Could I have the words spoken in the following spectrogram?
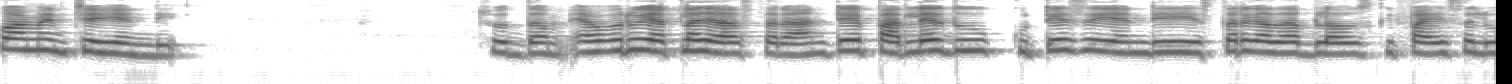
కామెంట్ చేయండి. చూద్దాం ఎవరు ఎట్లా చేస్తారా? అంటే పర్లేదు కుట్టేసేయండి ఇస్తారు కదా బ్లౌజ్కి పైసలు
